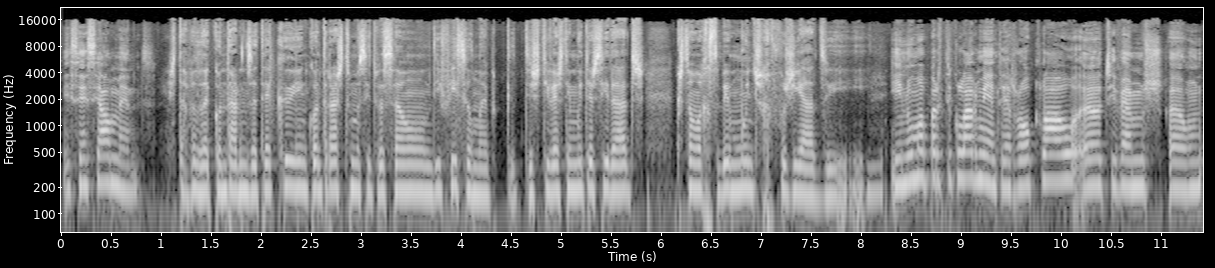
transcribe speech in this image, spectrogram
Essencialmente. Estavas a contar-nos até que encontraste uma situação difícil, não é? Porque estiveste em muitas cidades que estão a receber muitos refugiados e. E numa, particularmente, em Roclau, uh, tivemos uh,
